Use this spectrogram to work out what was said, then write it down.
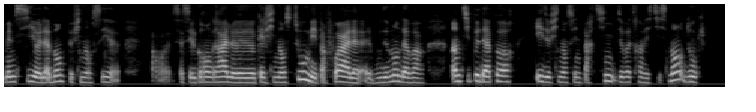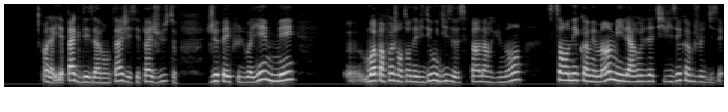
même si la banque peut financer ça, c'est le grand Graal qu'elle finance tout, mais parfois, elle, vous demande d'avoir un petit peu d'apport et de financer une partie de votre investissement. Donc, voilà, il n'y a pas que des avantages et c'est pas juste je paye plus le loyer, mais moi, parfois, j'entends des vidéos où ils disent c'est pas un argument. Ça en est quand même un, mais il est relativisé comme je le disais.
